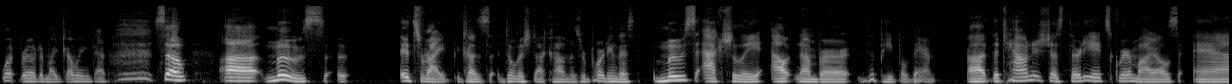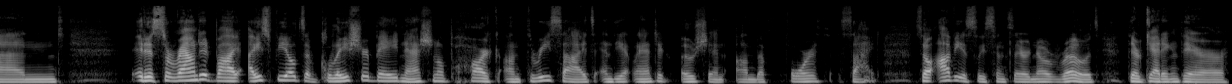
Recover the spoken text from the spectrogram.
what road am I going down. So uh, moose, uh, it's right because delish.com is reporting this. Moose actually outnumber the people there. Uh, the town is just 38 square miles and it is surrounded by ice fields of Glacier Bay National Park on three sides and the Atlantic Ocean on the fourth side. So obviously, since there are no roads, they're getting their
